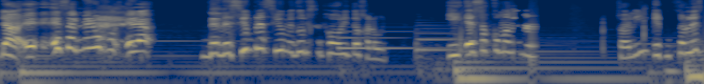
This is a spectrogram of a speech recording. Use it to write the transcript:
Ya, eh, ese al menos era. Desde siempre ha sido mi dulce favorito de Halloween. Y eso es como de Soli, que solo es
